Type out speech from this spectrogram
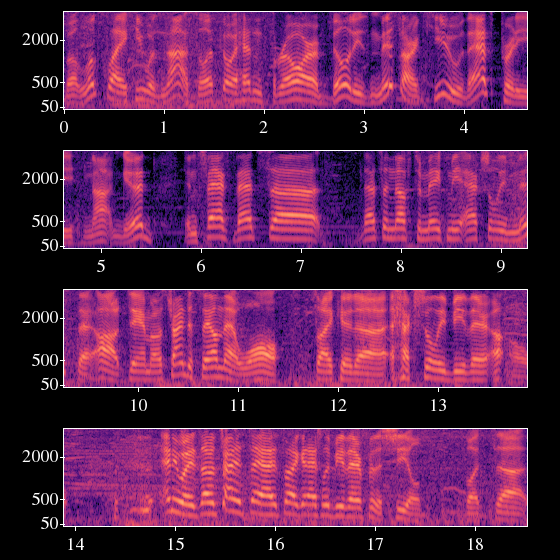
but looks like he was not. So let's go ahead and throw our abilities. Miss our Q. That's pretty not good. In fact, that's uh, that's enough to make me actually miss that. Oh, damn, I was trying to stay on that wall so I could uh, actually be there. Uh-oh. Anyways, I was trying to say so I could actually be there for the shield. But uh,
